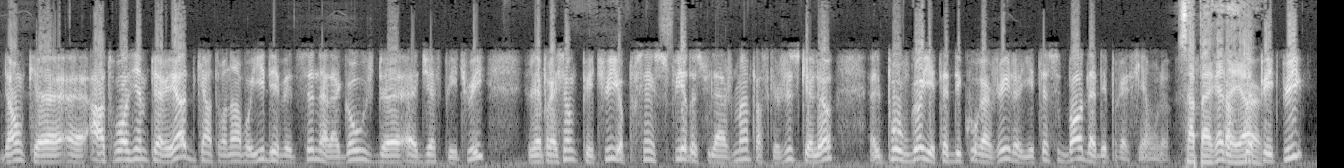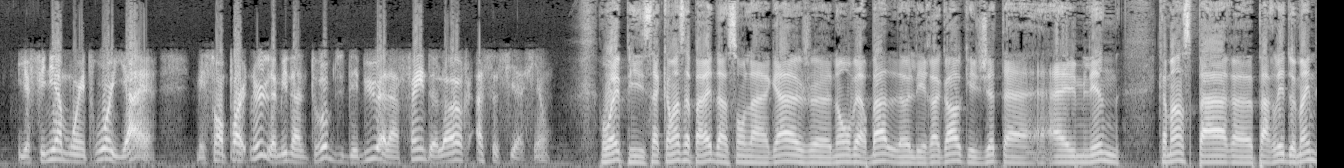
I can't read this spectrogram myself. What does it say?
Donc, euh, euh, en troisième période, quand on a envoyé Davidson à la gauche de euh, Jeff Petrie, j'ai l'impression que Petrie a poussé un soupir de soulagement parce que jusque-là, euh, le pauvre gars, il était découragé. Là, il était sur le bord de la dépression. Là. Ça paraît d'ailleurs. Petrie, il a fini à moins 3 hier, mais son partner l'a mis dans le trouble du début à la fin de leur association. Oui, puis ça commence à apparaître dans son langage euh, non verbal. Les regards qu'il jette à, à Emeline commencent par euh, parler d'eux-mêmes.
